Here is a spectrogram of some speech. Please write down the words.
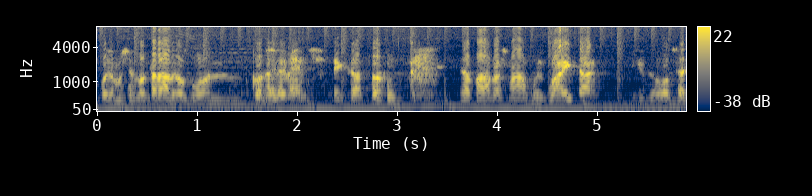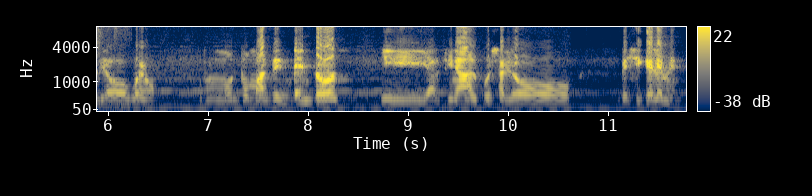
podemos encontrar algo con... Con Elements. Exacto. La palabra sonaba muy guay y tal. Y luego salió, bueno, un montón más de intentos y al final pues salió Basic Elements.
